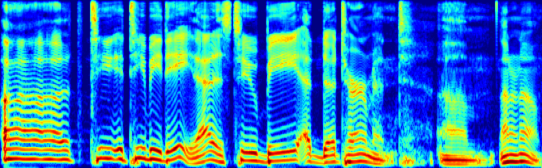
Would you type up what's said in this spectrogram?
Uh, T- TBD. That is to be determined. Um, I don't know.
